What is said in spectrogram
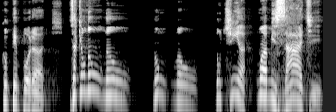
contemporâneos. Zaqueu não, não, não, não, não tinha uma amizade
